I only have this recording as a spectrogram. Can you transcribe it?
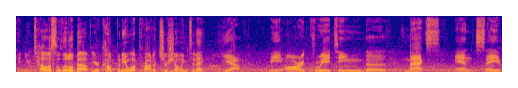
Can you tell us a little about your company and what products you're showing today? Yeah, we are creating the MACS and Save.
